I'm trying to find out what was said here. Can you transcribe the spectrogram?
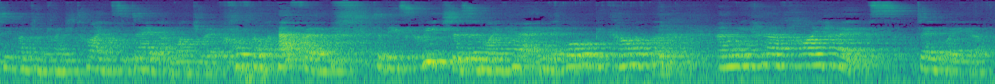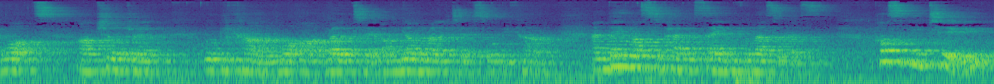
220 times a day I wonder it, what will happen to these creatures in my care? What will become of them? And we have high hopes, don't we, of what our children will become and what our relative, our young relatives will become. And they must have had the same for Lazarus. Possibly too,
